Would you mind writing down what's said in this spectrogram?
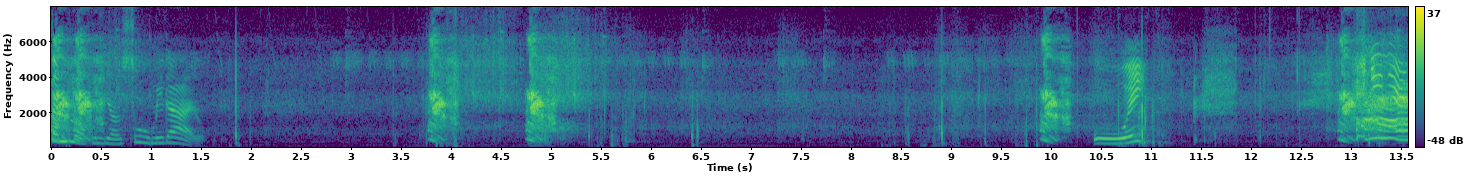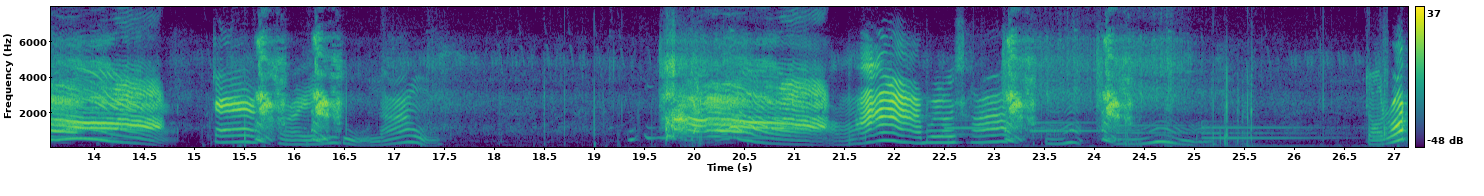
ตำรวจคนเดียว สู้ไม่ได้หรอก โอ้ยนี่ไงแจ้ใครอยู่นั่งอ่าบริษัทอืมอืมจอดรถ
